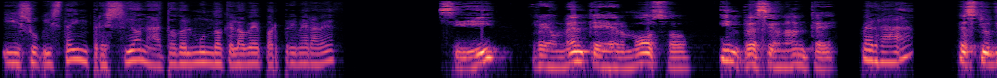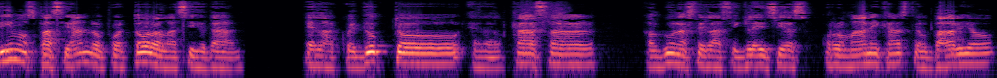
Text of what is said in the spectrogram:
y su vista impresiona a todo el mundo que lo ve por primera vez. Sí, realmente hermoso, impresionante. ¿Verdad? Estuvimos paseando por toda la ciudad, el acueducto, el alcázar, algunas de las iglesias románicas del barrio,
